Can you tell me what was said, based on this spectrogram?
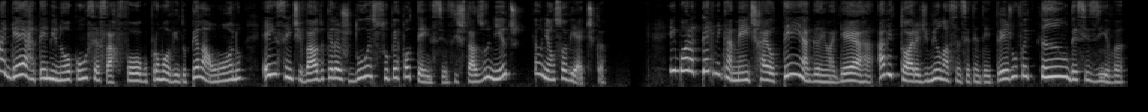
a guerra terminou com um cessar-fogo promovido pela ONU e incentivado pelas duas superpotências, Estados Unidos e União Soviética. Embora tecnicamente Israel tenha ganho a guerra, a vitória de 1973 não foi tão decisiva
